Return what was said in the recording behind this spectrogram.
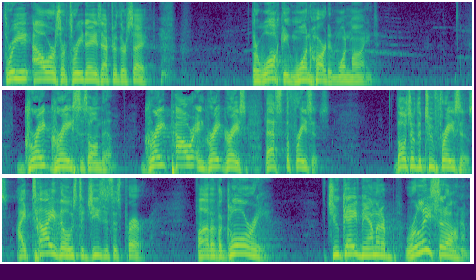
three hours or three days after they're saved? They're walking one heart and one mind. Great grace is on them. Great power and great grace. That's the phrases. Those are the two phrases. I tie those to Jesus' prayer. Father, the glory that you gave me, I'm going to release it on them.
